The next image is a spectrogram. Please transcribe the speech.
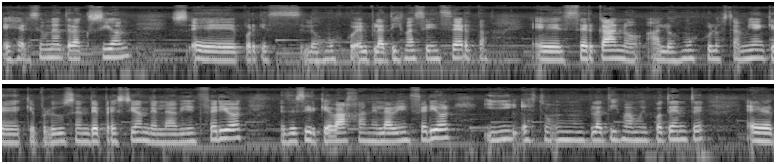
ejerce una tracción eh, porque los el platisma se inserta eh, cercano a los músculos también que, producen depresión del labio inferior, es decir, que bajan el labio inferior y esto, un platisma muy potente eh,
